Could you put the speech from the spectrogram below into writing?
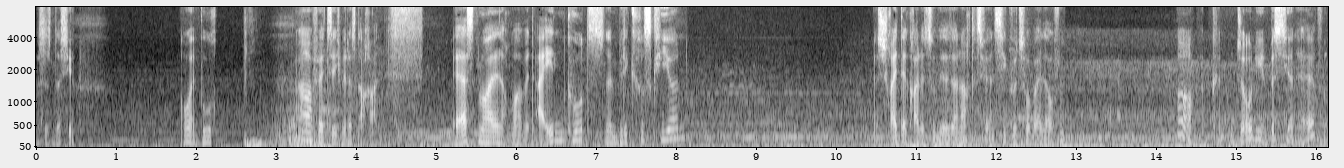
Was ist denn das hier? Oh, ein Buch. Ah, vielleicht sehe ich mir das nachher an. Erstmal nochmal mit Aiden kurz einen Blick riskieren. Es schreit ja geradezu wieder danach, dass wir an Secrets vorbeilaufen. Oh, wir könnten Jodie ein bisschen helfen.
